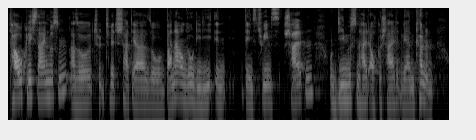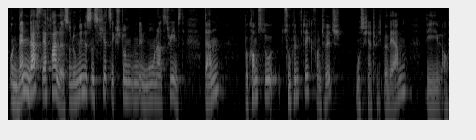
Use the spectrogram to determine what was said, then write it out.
werbetauglich sein müssen. Also Tw- Twitch hat ja so Banner und so, die die in den Streams schalten und die müssen halt auch geschaltet werden können. Und wenn das der Fall ist und du mindestens 40 Stunden im Monat streamst, dann bekommst du zukünftig von Twitch, muss ich natürlich bewerben, wie auf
